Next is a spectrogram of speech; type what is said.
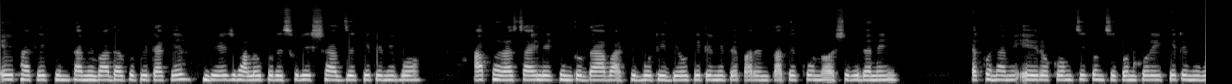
এই ফাঁকে কিন্তু আমি বাঁধাকপিটাকে বেশ ভালো করে ছুরির সাহায্যে কেটে নিব। আপনারা চাইলে কিন্তু দা বাকি বটি দিয়েও কেটে নিতে পারেন, তাতে কোনো অসুবিধা নেই। এখন আমি এইরকম চিকন চিকন করে কেটে নিব।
